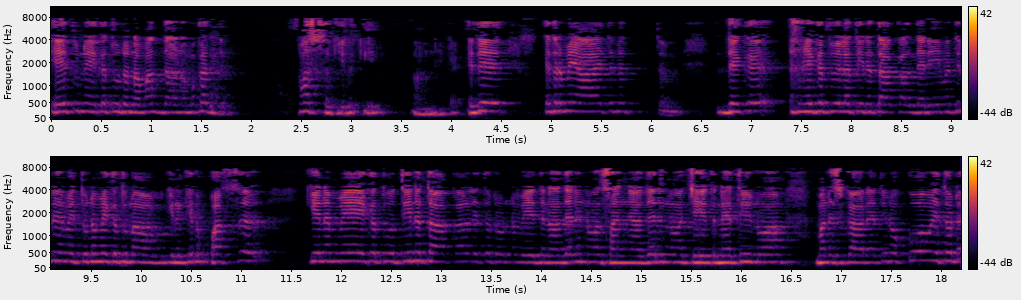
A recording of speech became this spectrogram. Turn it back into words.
ඒ තුන එකතුට නමත්දානමකක්ද පස්ස කියල කිය අන්න එක එද එතර මේ ආයතන දෙක එකතු වෙලා තින තාකල් දැරීම තින මේ තුනම එකතුනාව ගෙන කියෙන පස්ස කියන මේ එකතු තින තාකල් එතට ඔන්න වේදනා දැනවා සංඥා දැනවා චේතන ඇතිවෙනවා මනස්කාර ඇති ඔක්කෝම එතොට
